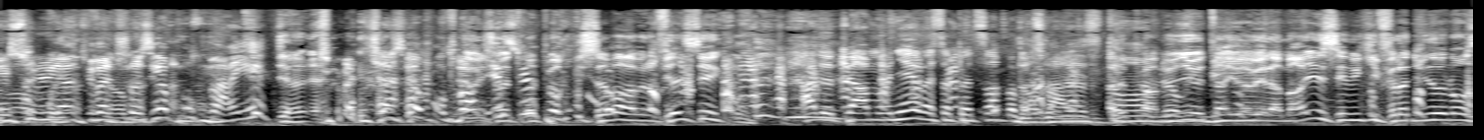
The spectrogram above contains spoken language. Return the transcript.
Et celui-là, tu vas le choisir pour te marier Tiens, J'avais trop peur qu'il se barre avec la fiancée. Quoi. Ah, le père Monnier, ouais, ça peut être sympa. Dans un Le instant, père le milieu, rugby. t'arrives avec la mariée, c'est lui qui fait la nuit de noces.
